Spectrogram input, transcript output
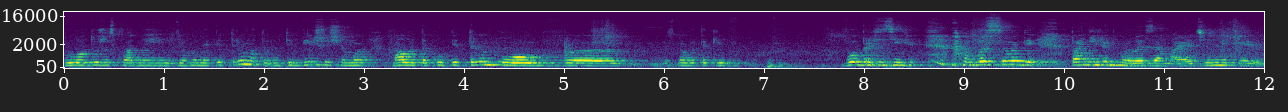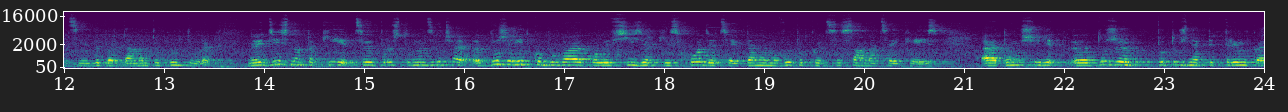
Було дуже складно його не підтримати, ну тим більше, що ми мали таку підтримку в знову таки в- образі в особі пані Людмили Замай, очільники цієї департаменту культури. Ну і дійсно такі, це просто надзвичайно дуже рідко буває, коли всі зірки сходяться, і в даному випадку це саме цей кейс. Е, Тому що є е, дуже потужна підтримка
